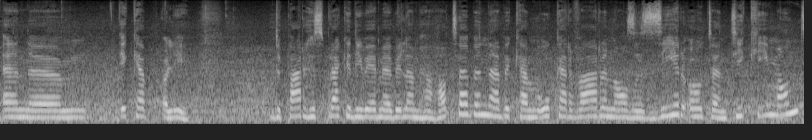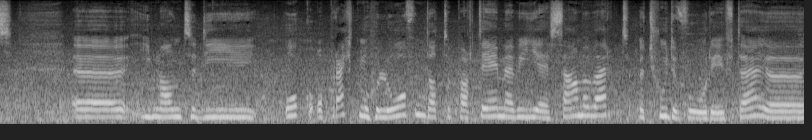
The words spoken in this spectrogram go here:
en ehm, ik heb... Allez, de paar gesprekken die wij met Willem gehad hebben, heb ik hem ook ervaren als een zeer authentiek iemand. Uh, iemand die ook oprecht moet geloven dat de partij met wie jij samenwerkt het goede voor heeft. Hè. Uh,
